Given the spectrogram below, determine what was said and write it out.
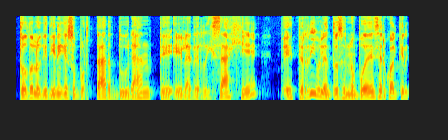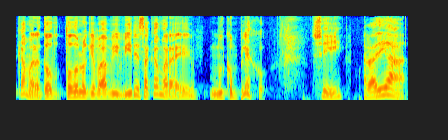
todo lo que tiene que soportar durante el aterrizaje es terrible, entonces no puede ser cualquier cámara, todo, todo lo que va a vivir esa cámara es muy complejo. Sí, a realidad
